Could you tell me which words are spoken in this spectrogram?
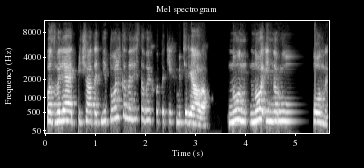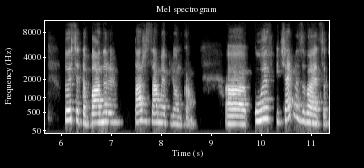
позволяет печатать не только на листовых вот таких материалах, но, но и на рулоны. То есть это баннеры, та же самая пленка. Uh, УФ-печать называется,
